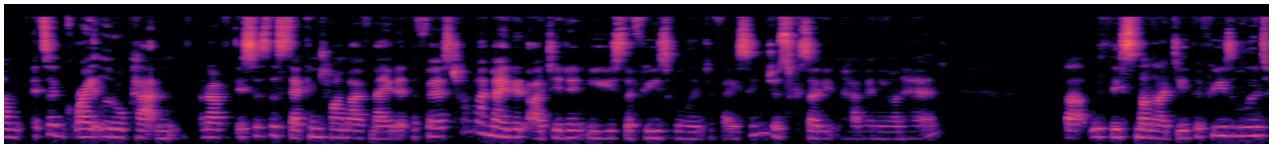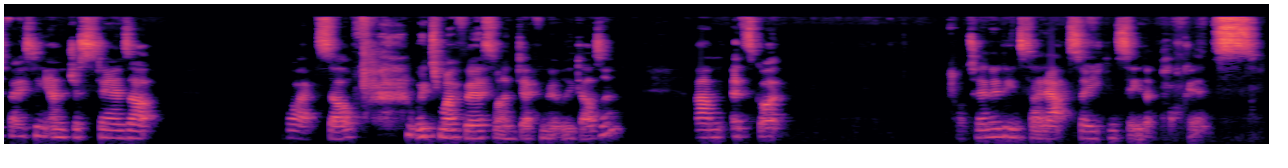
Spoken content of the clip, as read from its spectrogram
Um, it's a great little pattern, and I've, this is the second time I've made it. The first time I made it, I didn't use the fusible interfacing just because I didn't have any on hand. But with this one, I did the fusible interfacing, and it just stands up by itself, which my first one definitely doesn't. Um, it's got, I'll turn it inside out so you can see the pockets.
